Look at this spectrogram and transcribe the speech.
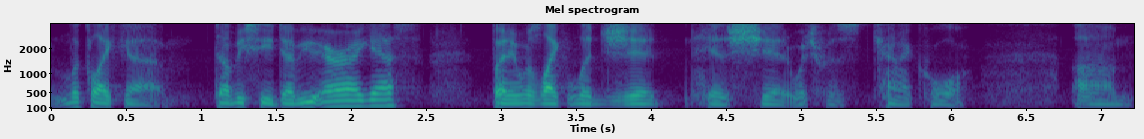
looked like a WCW era, I guess, but it was like legit his shit, which was kind of cool. Um,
